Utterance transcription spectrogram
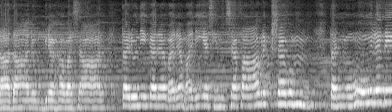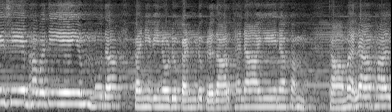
തദാനുഗ്രഹവശാൽ തരുനികരവരമരിയ ശിംശപാവൃക്ഷവും തന്മൂലദേശേ ഭവതിയേയും മുത കനിവിനോടു കണ്ടു കൃതാർത്ഥനായേനഹം. കാമലാഭാൽ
